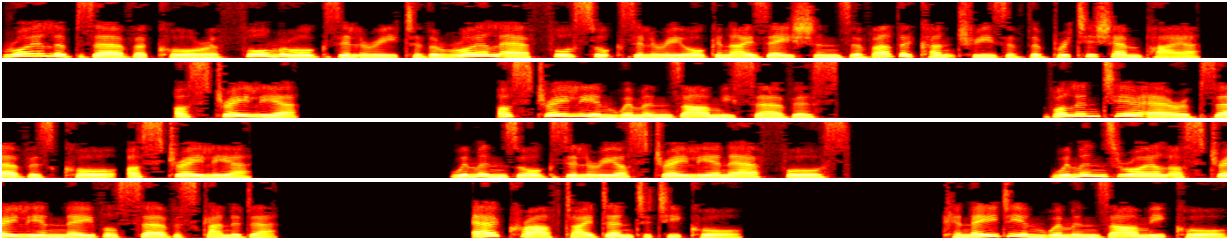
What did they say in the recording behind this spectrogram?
Royal Observer Corps a former auxiliary to the Royal Air Force Auxiliary organisations of other countries of the British Empire. Australia. Australian Women's Army Service. Volunteer Air Observers Corps Australia. Women's Auxiliary Australian Air Force. Women's Royal Australian Naval Service Canada Aircraft Identity Corps. Canadian Women's Army Corps.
